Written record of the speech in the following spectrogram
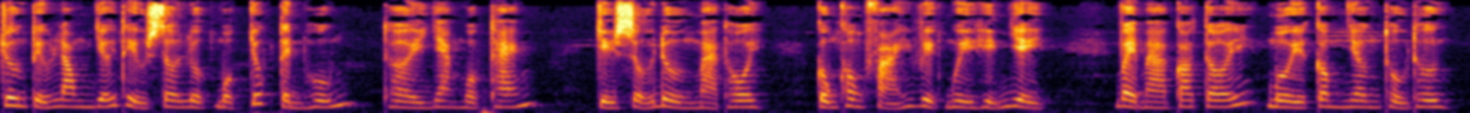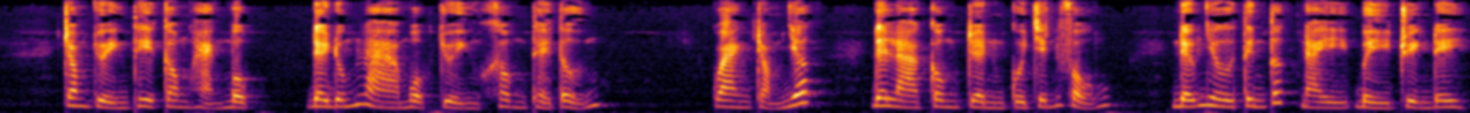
Trương Tiểu Long giới thiệu sơ lược một chút tình huống, thời gian một tháng, chỉ sửa đường mà thôi, cũng không phải việc nguy hiểm gì. Vậy mà có tới 10 công nhân thụ thương. Trong chuyện thi công hạng mục, đây đúng là một chuyện không thể tưởng. Quan trọng nhất, đây là công trình của chính phủ. Nếu như tin tức này bị truyền đi,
